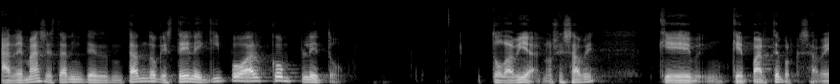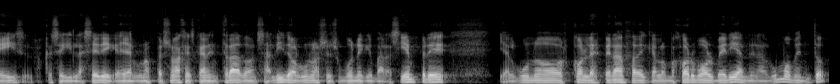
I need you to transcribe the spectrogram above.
Además, están intentando que esté el equipo al completo. Todavía no se sabe qué, parte, porque sabéis, los que seguís la serie, que hay algunos personajes que han entrado, han salido, algunos se supone que para siempre, y algunos con la esperanza de que a lo mejor volverían en algún momento.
